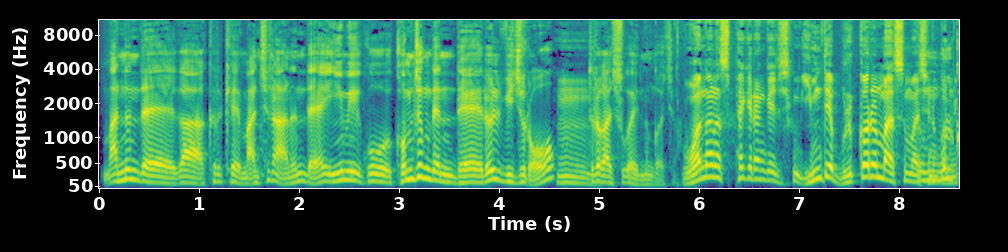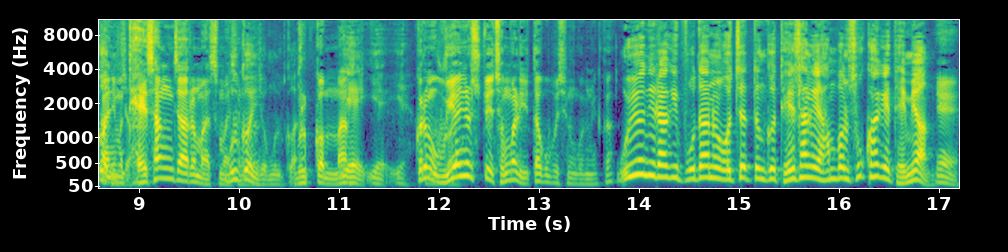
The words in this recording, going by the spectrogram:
맞는 데가 그렇게 많지는 않은데 이미 그 검증된 데를 위주로 음. 들어갈 수가 있는 거죠. 원하는 스펙이라는 게 지금 임대 물건을 말씀하시는 음, 겁니까? 아니면 물건이죠. 대상자를 말씀하시는 물건이죠? 물건. 물건만. 예, 예, 예. 그러면 물건. 우연일 수도 정말 있다고 보시는 겁니까? 우연이라기보다는 어쨌든 그 대상에 한번 속하게 되면 예.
